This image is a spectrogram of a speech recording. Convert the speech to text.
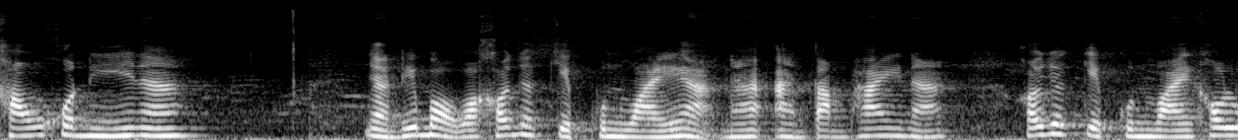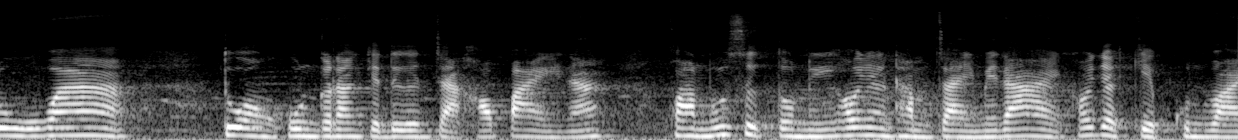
เขาคนนี้นะ อย่างที่บอกว่าเขาจะเก็บคุณไว้อะนะอ่านตามไพ่นะเขาจะเก็บคุณไว้เขารู้ว่าตัวของคุณกำลังจะเดินจากเขาไปนะ ความรู้สึกตรงนี้เขายังทำใจไม่ได้เขาจะเก็บคุณไว้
